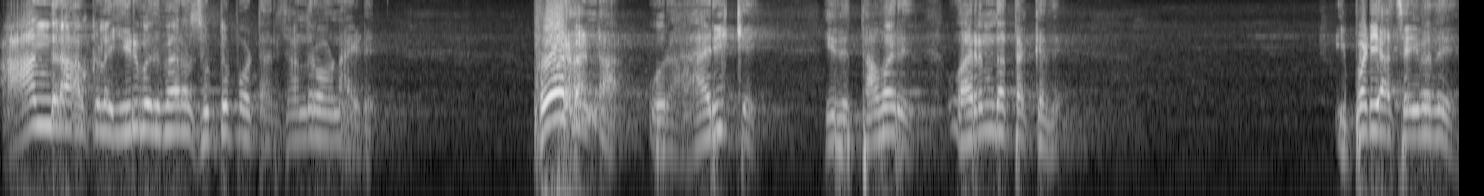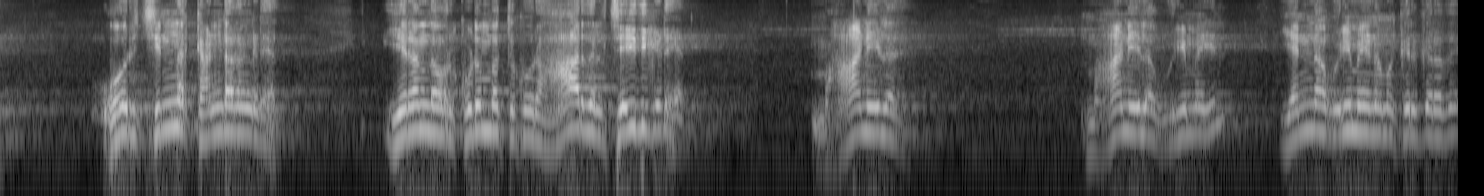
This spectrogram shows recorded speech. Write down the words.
ஆந்திராவுக்குள்ள இருபது பேரை சுட்டு போட்டார் சந்திரபாபு நாயுடு. போர் வேண்டாம் ஒரு அறிக்கை. இது தவறு வருந்தத்தக்கது. இப்படியா செய்வது? ஒரு சின்ன கண்டனம் கிடையாது. இறந்த ஒரு குடும்பத்துக்கு ஒரு ஆறுதல் செய்தி கிடையாது. மாநில மாநில உரிமையில் என்ன உரிமை நமக்கு இருக்கிறது?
